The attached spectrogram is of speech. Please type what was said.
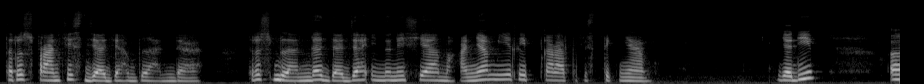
Terus Prancis jajah Belanda. Terus Belanda jajah Indonesia, makanya mirip karakteristiknya. Jadi e,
